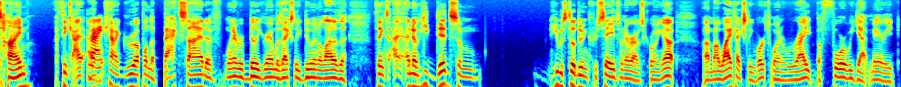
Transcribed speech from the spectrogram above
time. I think I, I kind of grew up on the backside of whenever Billy Graham was actually doing a lot of the things. I, I know he did some he was still doing crusades whenever I was growing up. Uh, my wife actually worked one right before we got married,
